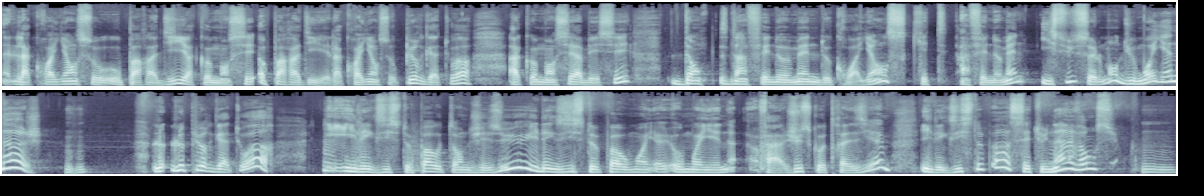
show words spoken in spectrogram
la croyance au, paradis a commencé, au paradis et la croyance au purgatoire a commencé à baisser d'un phénomène de croyance qui est un phénomène issu seulement du Moyen Âge. Mhm. Le, purgatoire, il n'existe pas au temps de Jésus, il n'existe pas au, au Moyen, enfin jusqu'au XIIIe, il n'existe pas. C'est une invention. Mhm.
